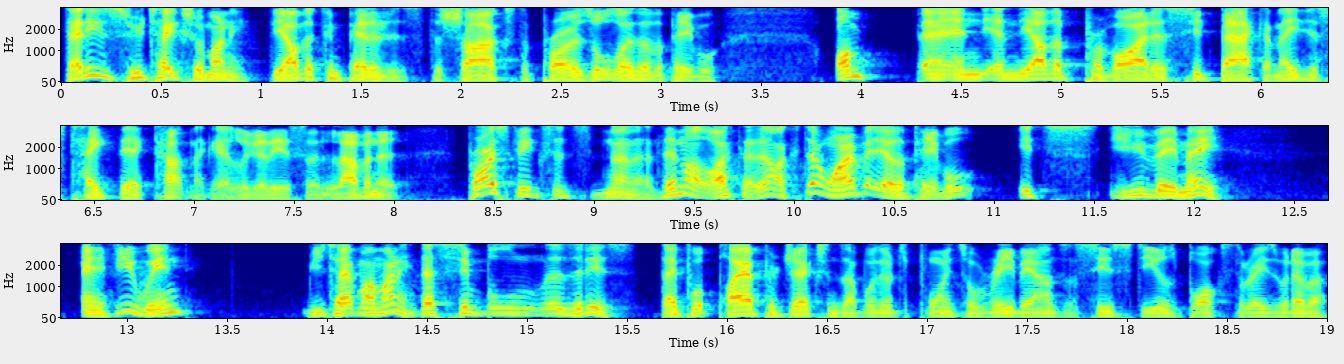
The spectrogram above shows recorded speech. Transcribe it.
That is who takes your money. The other competitors, the Sharks, the pros, all those other people. I'm, and and the other providers sit back and they just take their cut and they go, look at this, they're loving it. Prize picks, it's no, no, they're not like that. They're like, don't worry about the other people. It's you v me, and if you win, you take my money. That's simple as it is. They put player projections up, whether it's points or rebounds, assists, steals, blocks, threes, whatever,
